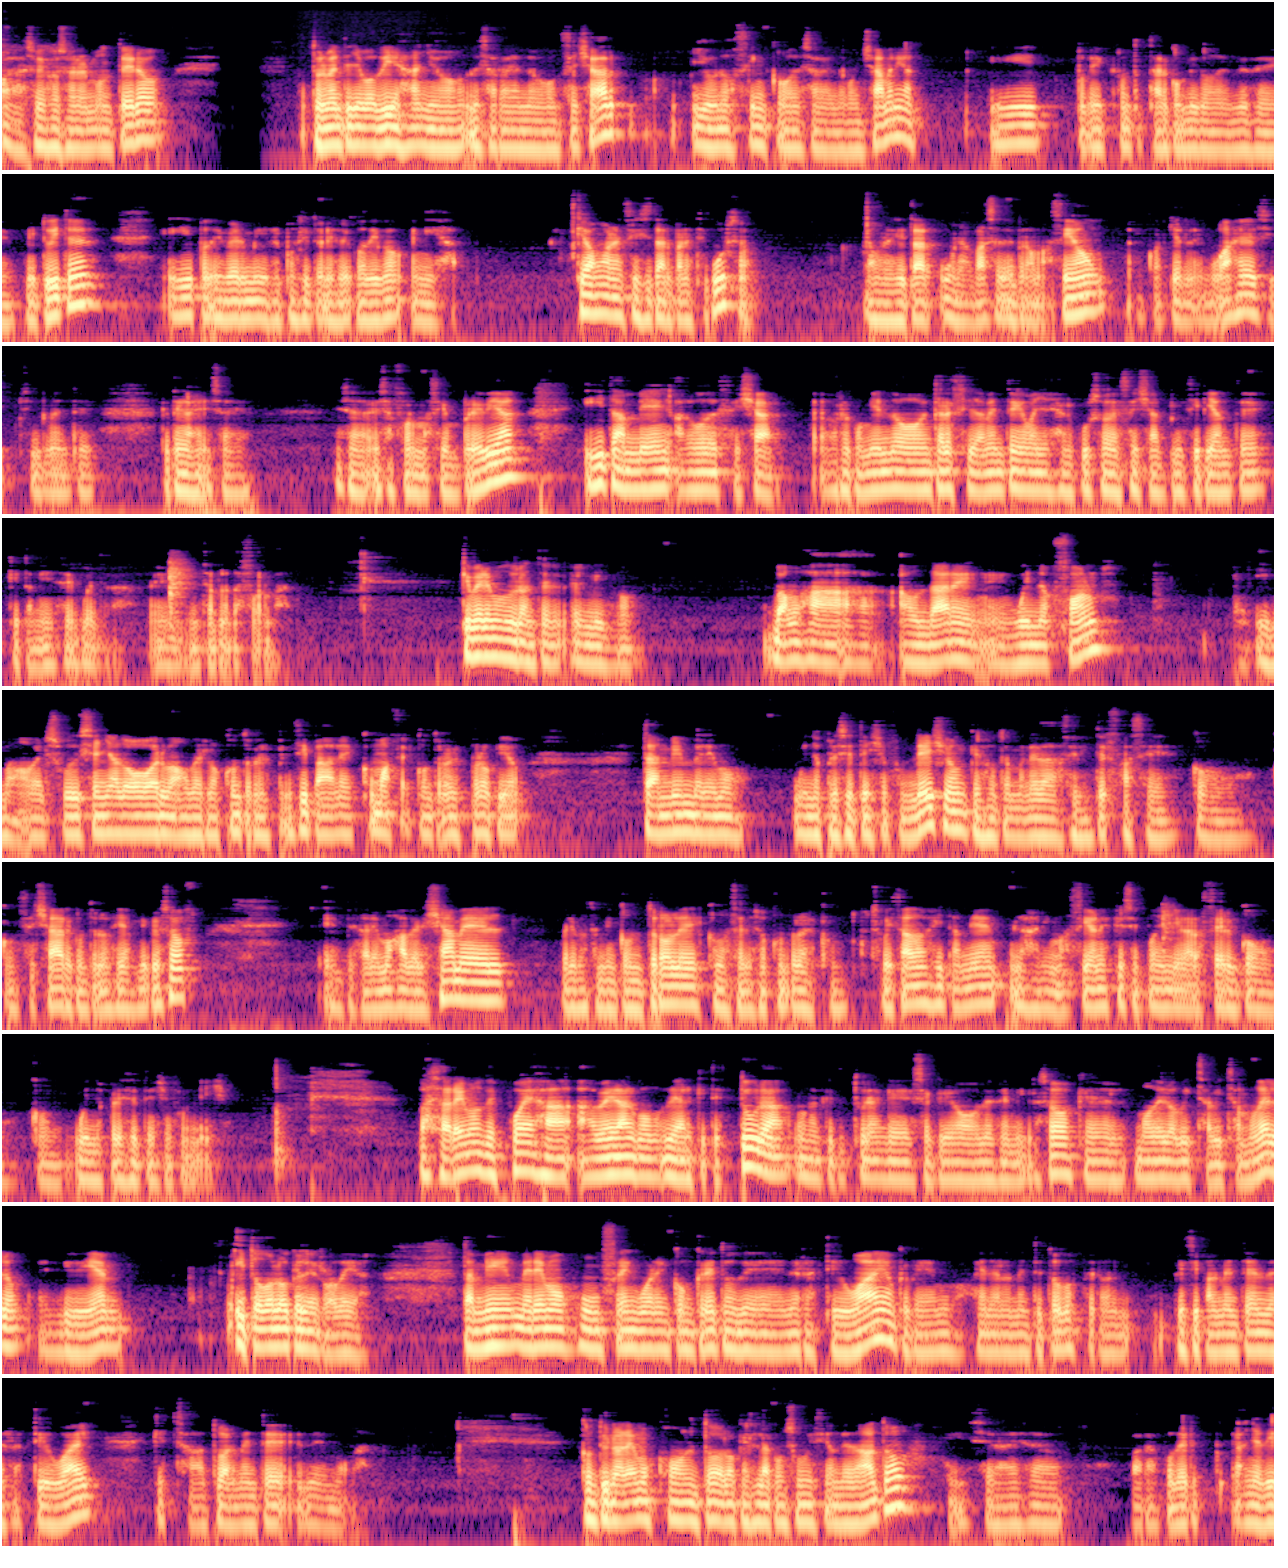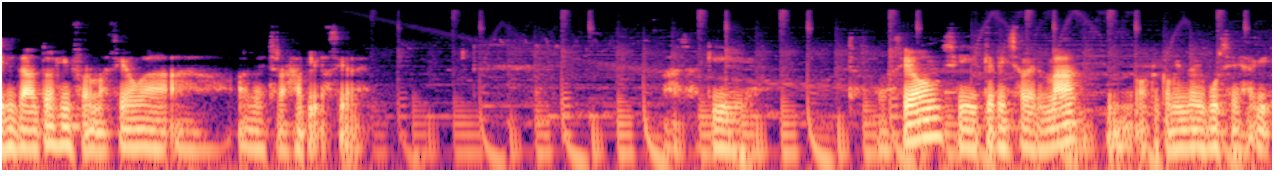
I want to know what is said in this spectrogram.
Hola, soy José Manuel Montero. Actualmente llevo 10 años desarrollando con C Sharp y unos 5 desarrollando con Xamarin y podéis contactar conmigo desde mi Twitter y podéis ver mis repositorios de código en GitHub. ¿Qué vamos a necesitar para este curso? Vamos a necesitar una base de programación en cualquier lenguaje, simplemente que tengas esa, esa formación previa y también algo de C Sharp os recomiendo encarecidamente que vayáis al curso de C Sharp principiante que también se encuentra en esta plataforma. ¿Qué veremos durante el, mismo? Vamos a, ahondar en, Windows Forms y vamos a ver su diseñador, vamos a ver los controles principales, cómo hacer controles propios. También veremos Windows Presentation Foundation, que es otra manera de hacer interfaces con, con C con tecnologías Microsoft. Empezaremos a ver XAML, Veremos también controles, cómo hacer esos controles customizados y también las animaciones que se pueden llegar a hacer con, Windows Presentation Foundation. Pasaremos después a, ver algo de arquitectura, una arquitectura que se creó desde Microsoft, que es el modelo Vista Vista Modelo, el BVM, y todo lo que le rodea. También veremos un framework en concreto de, de aunque veamos generalmente todos, pero principalmente el de UI, que está actualmente de moda. Continuaremos con todo lo que es la consumición de datos y será eso para poder añadir datos e información a, nuestras aplicaciones. Hasta aquí esta información. Si queréis saber más, os recomiendo que pulséis aquí.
